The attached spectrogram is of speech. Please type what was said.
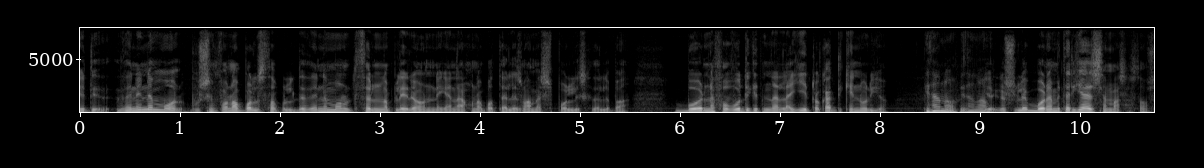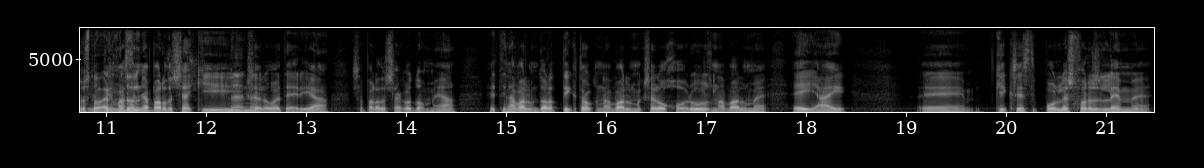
Γιατί δεν είναι μόνο, που συμφωνώ από όλες αυτά που λέτε, δεν είναι μόνο ότι θέλουν να πληρώνουν για να έχουν αποτέλεσμα μέσα στις πωλήσεις κτλ. Μπορεί να φοβούνται και την αλλαγή, το κάτι καινούριο. Πιθανό, πιθανό. Και σου λέει μπορεί να μην ταιριάζει σε εμάς αυτό. Σωστό, Γιατί έρχονται είμαστε όλα- μια παραδοσιακή Ναι, ναι. Ξέρω, εγώ, εταιρεία, σε παραδοσιακό τομέα. Ε, τι να βάλουμε τώρα, TikTok, να βάλουμε ξέρω, χορούς, να βάλουμε AI. Ε, και ξέρεις τι, πολλές φορές λέμε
